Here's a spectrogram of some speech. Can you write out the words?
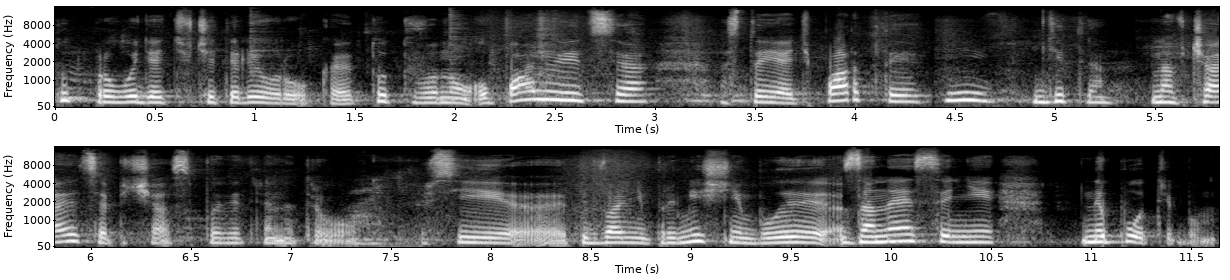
тут проводять вчителі уроки. Тут воно опалюється, стоять парти, і діти навчаються під час повітряної тривоги. Всі підвальні приміщення були занесені непотрібом.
